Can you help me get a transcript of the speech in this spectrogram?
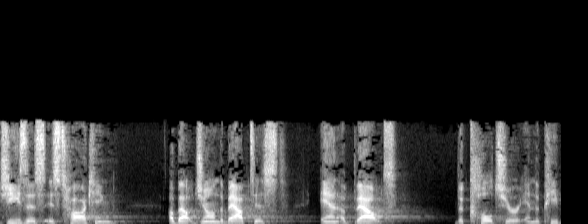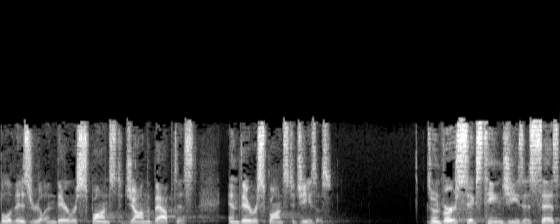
Jesus is talking about John the Baptist and about the culture and the people of Israel and their response to John the Baptist and their response to Jesus. So in verse 16, Jesus says,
